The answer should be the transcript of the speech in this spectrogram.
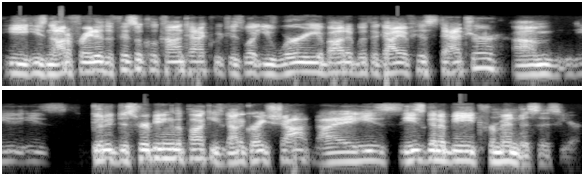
he, he's not afraid of the physical contact, which is what you worry about it with a guy of his stature. Um, he, he's good at distributing the puck. He's got a great shot. I, he's he's going to be tremendous this year.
